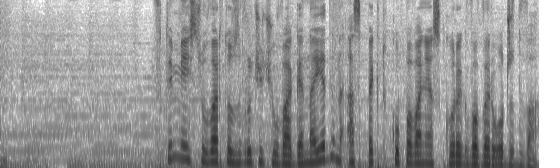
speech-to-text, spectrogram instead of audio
W tym miejscu warto zwrócić uwagę na jeden aspekt kupowania skórek w Overwatch 2.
